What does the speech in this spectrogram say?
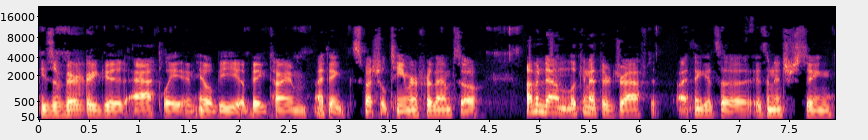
he's a very good athlete, and he'll be a big time, I think, special teamer for them. So, up and down, looking at their draft, I think it's a it's an interesting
